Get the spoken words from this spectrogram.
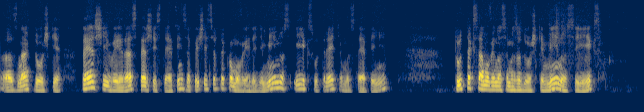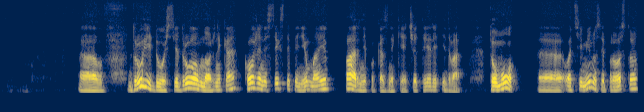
е, знак дужки. Перший вираз, перший степінь запишеться в такому вигляді. Мінус х у третьому степені Тут так само виносимо за дужки мінус х. В другій дужці другого множника кожен із цих степенів має парні показники 4 і 2. Тому е, оці мінуси просто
